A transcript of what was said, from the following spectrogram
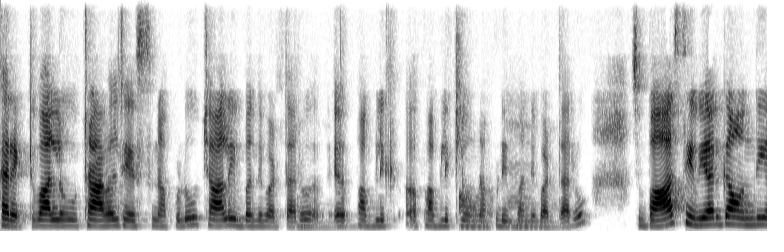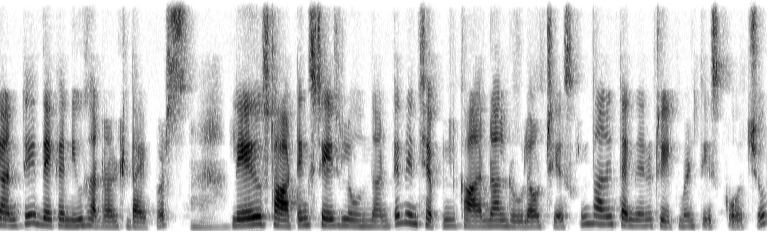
కరెక్ట్. వాళ్ళు ట్రావెల్ చేస్తున్నప్పుడు చాలా ఇబ్బంది పడతారు. పబ్లిక్ పబ్లిక్లో. ఉన్నప్పుడు ఇబ్బంది. పడతారు. సో బాగా సివియర్గా ఉంది అంటే they can use adult diapers లేదు స్టార్టింగ్ స్టేజ్లో ఉందంటే నేను చెప్పిన కారణాలు రూల్ అవుట్ చేసుకుని దానికి తగిన ట్రీట్మెంట్ తీసుకోవచ్చు.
